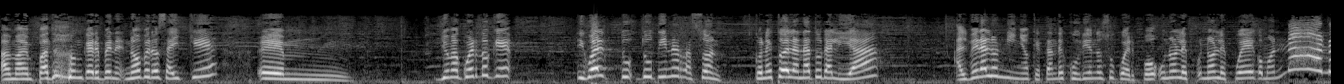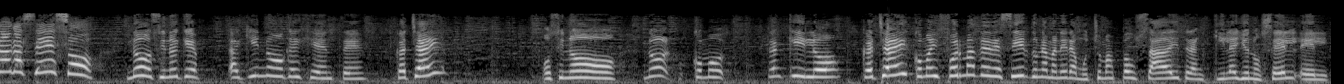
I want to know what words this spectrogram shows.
A Mampato con carepene. No, pero ¿sabes qué? Em, yo me acuerdo que, igual tú, tú tienes razón, con esto de la naturalidad, al ver a los niños que están descubriendo su cuerpo, uno les, no les puede como, no, no hagas eso. No, sino que aquí no, que hay gente, ¿cachai? O si no, no, como tranquilo, ¿cachai? Como hay formas de decir de una manera mucho más pausada y tranquila, yo no sé el, el,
